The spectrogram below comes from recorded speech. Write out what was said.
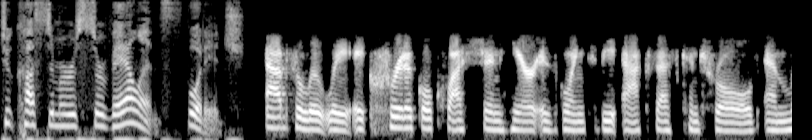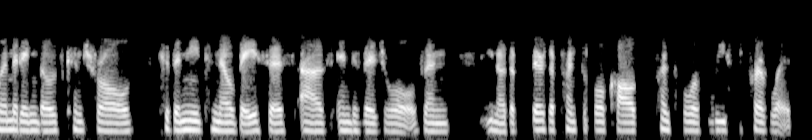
to customers' surveillance footage. Absolutely. A critical question here is going to be access controls and limiting those controls to the need to know basis of individuals. And you know, the, there's a principle called principle of least privilege,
